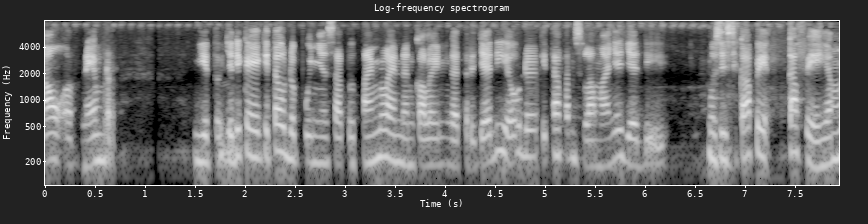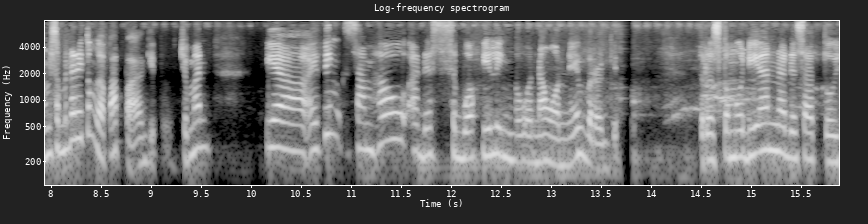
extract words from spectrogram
Now or never. gitu. Jadi kayak kita udah punya satu timeline dan kalau ini nggak terjadi ya udah kita akan selamanya jadi musisi kafe kafe yang sebenarnya itu nggak apa-apa gitu. Cuman ya I think somehow ada sebuah feeling bahwa now or never gitu. Terus kemudian ada satu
